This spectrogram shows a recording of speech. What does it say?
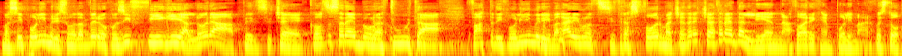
ma se i polimeri sono davvero così fighi allora cioè, cosa sarebbe una tuta fatta di polimeri magari uno si trasforma eccetera eccetera e da lì è nato Hurricane Polimar questo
